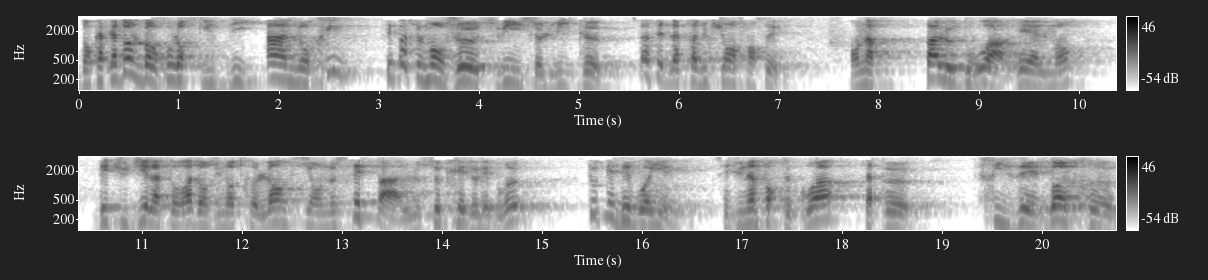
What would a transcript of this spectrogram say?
Donc Akadosh Baruch lorsqu'il dit Anochi, c'est pas seulement je suis celui que. Ça, c'est de la traduction en français. On n'a pas le droit réellement d'étudier la Torah dans une autre langue si on ne sait pas le secret de l'hébreu. Tout est dévoyé. C'est du n'importe quoi. Ça peut friser d'autres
